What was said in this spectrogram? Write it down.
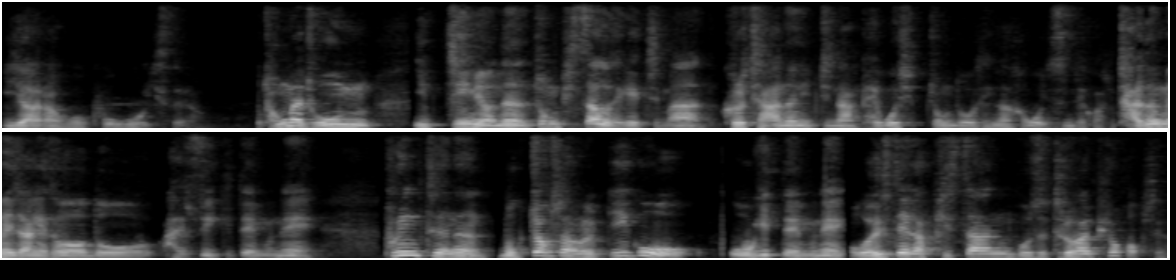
이하라고 보고 있어요. 정말 좋은 입지면은 좀 비싸도 되겠지만 그렇지 않은 입지는 한 150 정도 생각하고 있으면 될 것 같아요. 작은 매장에서도 할 수 있기 때문에 프린트는 목적성을 띄고 오기 때문에 월세가 비싼 곳을 들어갈 필요가 없어요.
